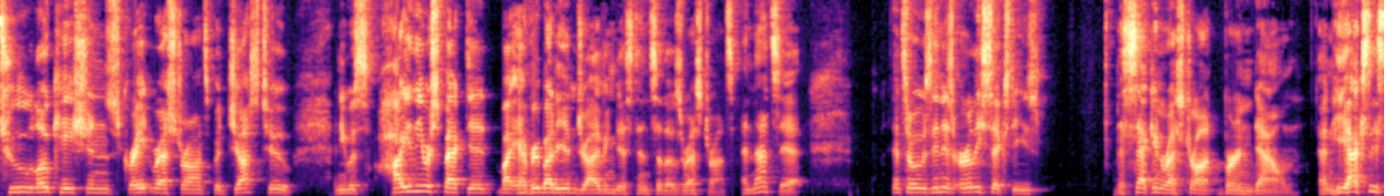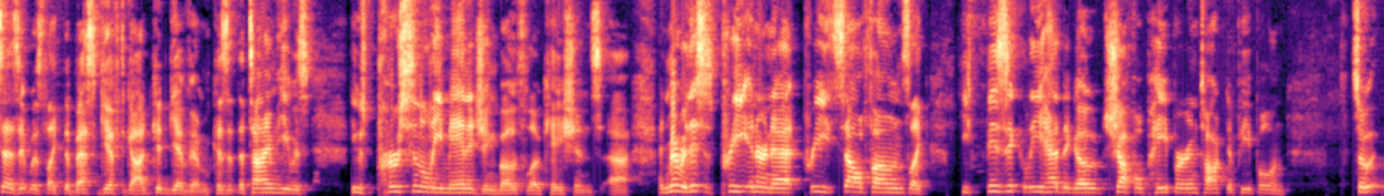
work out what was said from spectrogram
two locations, great restaurants, but just two and he was highly respected by everybody in driving distance of those restaurants. And that's it. And so it was in his early 60s. The second restaurant burned down. And he actually says it was like the best gift God could give him because at the time he was he was personally managing both locations. Uh, and remember, this is pre-internet, pre-cell phones. Like he physically had to go shuffle paper and talk to people. And so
